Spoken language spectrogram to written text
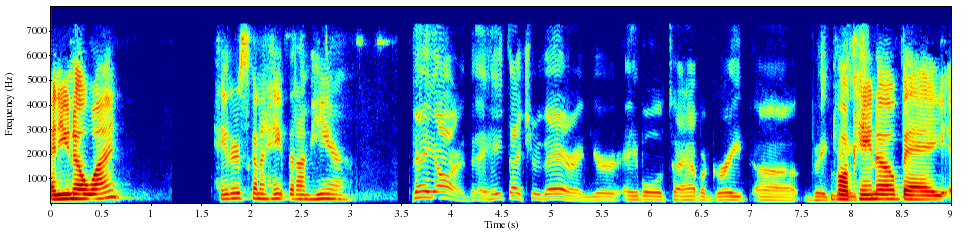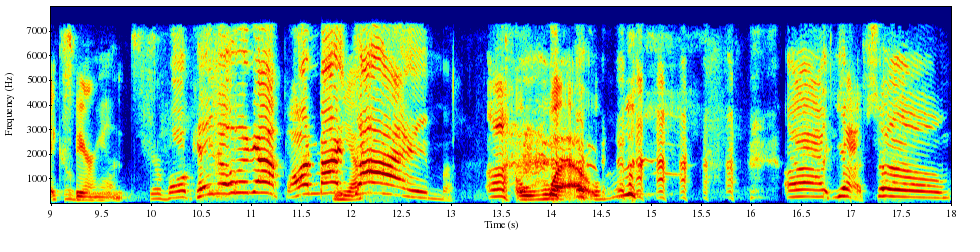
And you know what? Haters gonna hate that I'm here. They are. They hate that you're there and you're able to have a great uh, vacation. Volcano Bay experience. You're volcanoing up on my Yep. dime. Whoa. uh, yeah. So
